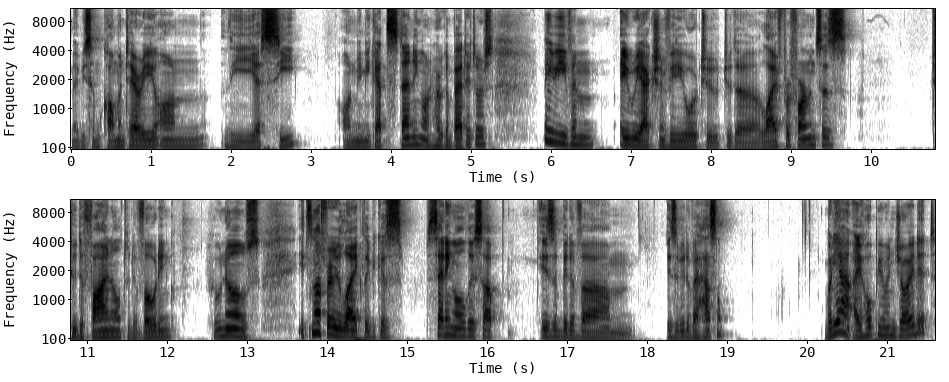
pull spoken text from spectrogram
maybe some commentary on the ESC, on Mimicat standing on her competitors, maybe even a reaction video or two to the live performances, to the final, to the voting. Who knows? It's not very likely because setting all this up is a bit of um is a bit of a hassle. But yeah, I hope you enjoyed it.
